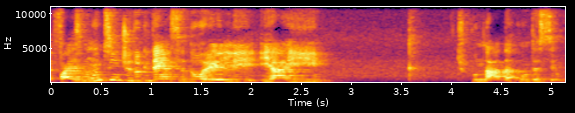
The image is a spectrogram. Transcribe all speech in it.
faz muito sentido que tenha sido ele e aí, tipo, nada aconteceu.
